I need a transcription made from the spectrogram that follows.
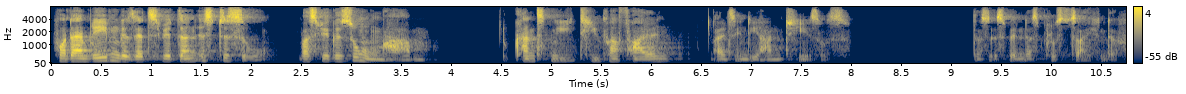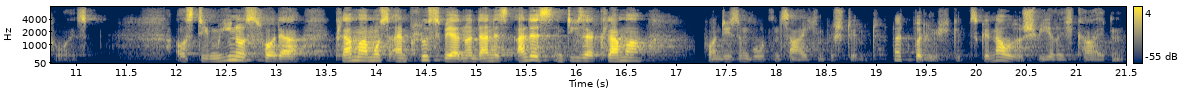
vor deinem Leben gesetzt wird, dann ist es so, was wir gesungen haben. Du kannst nie tiefer fallen als in die Hand Jesus. Das ist, wenn das Pluszeichen davor ist. Aus dem Minus vor der Klammer muss ein Plus werden und dann ist alles in dieser Klammer von diesem guten Zeichen bestimmt. Natürlich gibt es genauso Schwierigkeiten.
